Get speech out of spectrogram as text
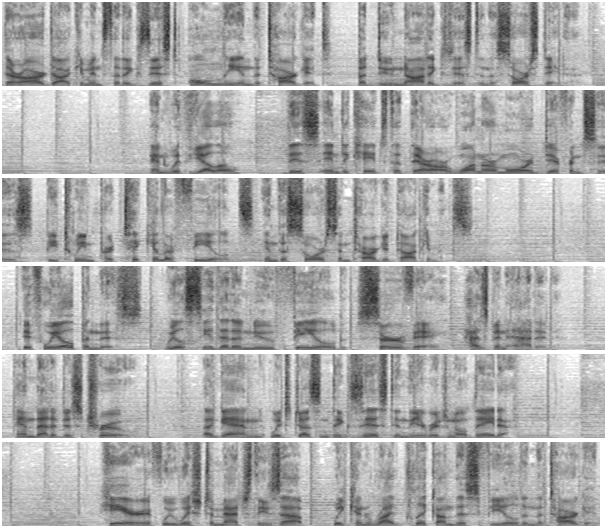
There are documents that exist only in the target, but do not exist in the source data. And with yellow, this indicates that there are one or more differences between particular fields in the source and target documents. If we open this, we'll see that a new field, survey, has been added, and that it is true, again, which doesn't exist in the original data. Here, if we wish to match these up, we can right-click on this field in the target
